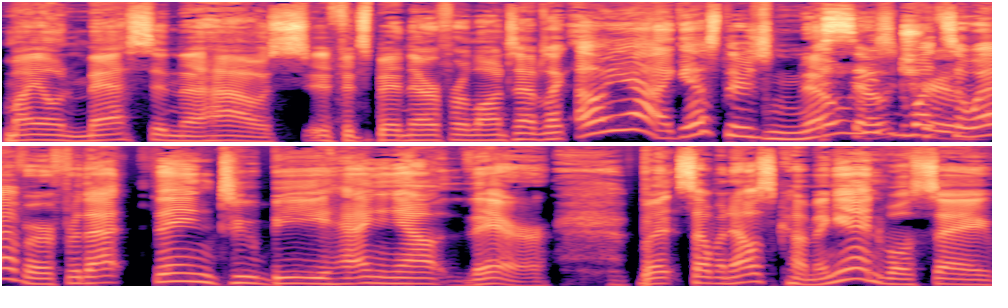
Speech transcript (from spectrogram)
my own mess in the house if it's been there for a long time. It's like, oh yeah, I guess there's no so reason true. whatsoever for that thing to be hanging out there. But someone else coming in will say,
